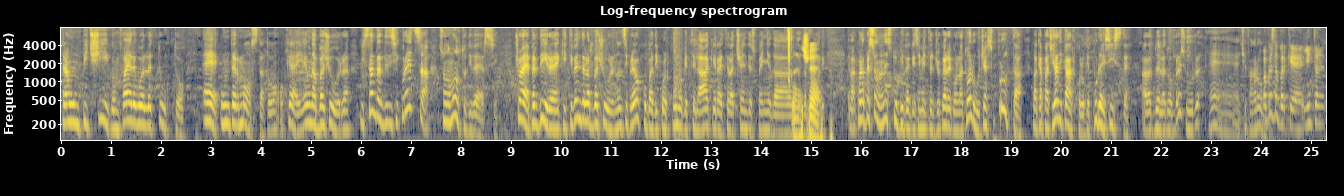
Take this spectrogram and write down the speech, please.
tra un PC con firewall e tutto e un termostato, ok, e una Bajure, gli standard di sicurezza sono molto diversi. Cioè, per dire, chi ti vende la Bajure non si preoccupa di qualcuno che te la hackera e te la accende e spegne da, da- da certo. fuori. Eh, Ma quella persona non è stupida che si mette a giocare con la tua luce, sfrutta la capacità di calcolo che pure esiste alla- della tua Bajure e ci fa roba. Ma questo perché l'internet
